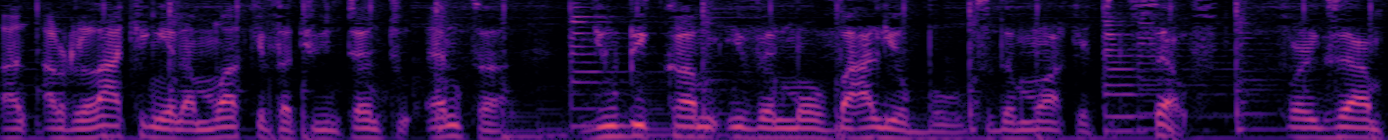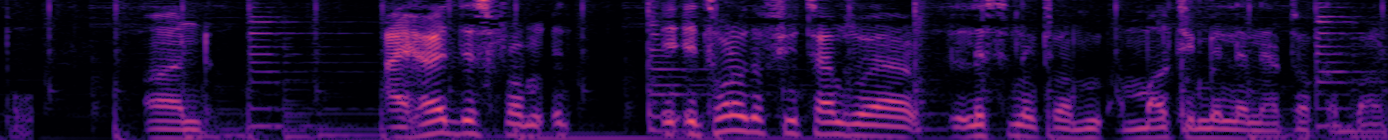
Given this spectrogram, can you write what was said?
are lacking in a market that you intend to enter, you become even more valuable to the market itself. For example, and I heard this from it, it's one of the few times where listening to a, a multimillionaire talk about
